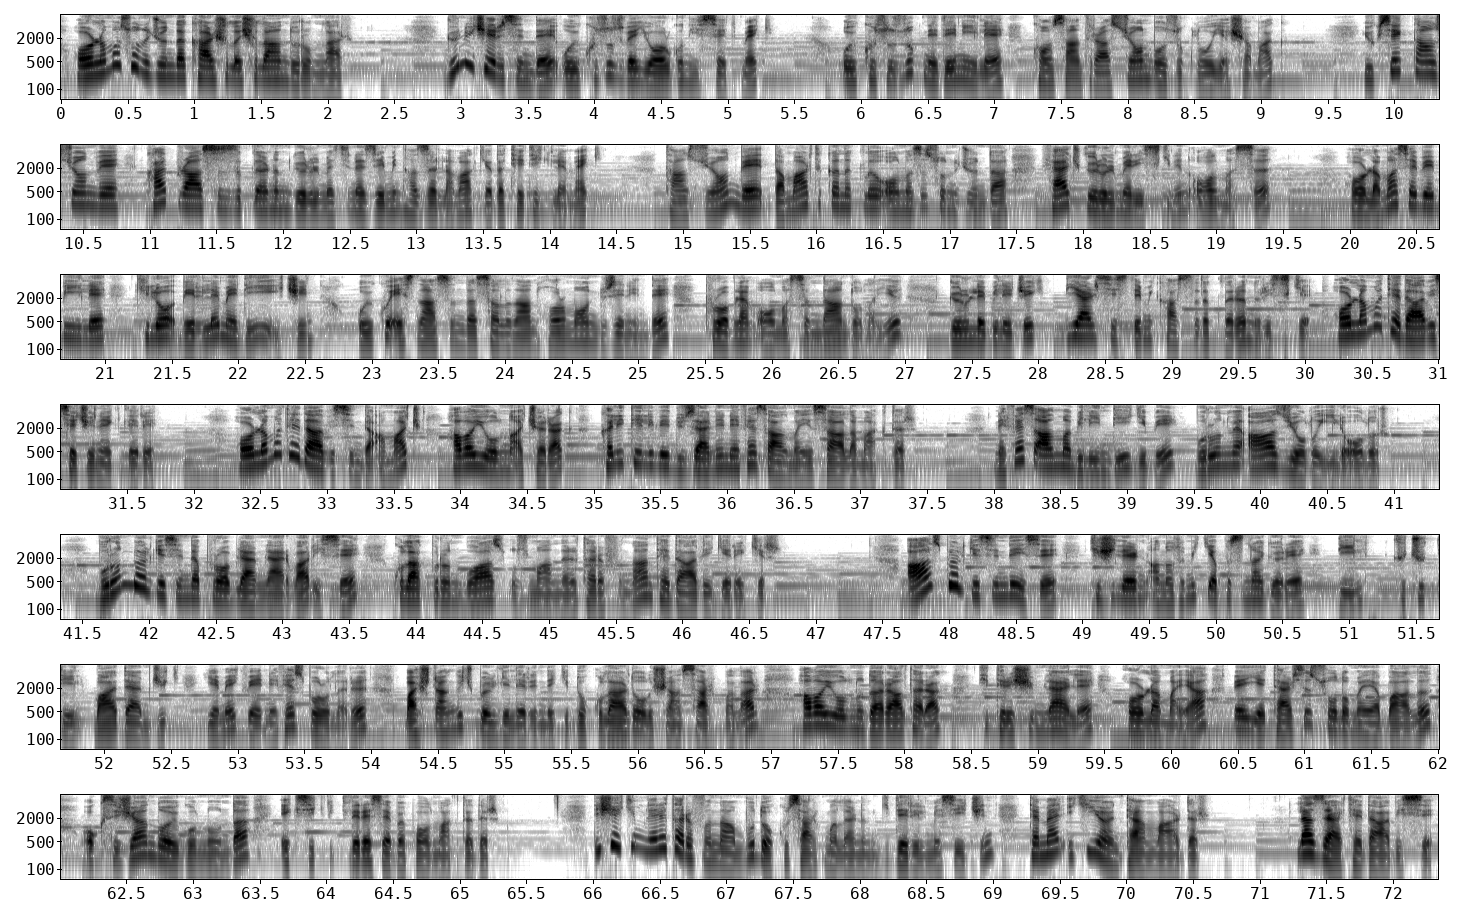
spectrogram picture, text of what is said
Horlama sonucunda karşılaşılan durumlar. Gün içerisinde uykusuz ve yorgun hissetmek, uykusuzluk nedeniyle konsantrasyon bozukluğu yaşamak, yüksek tansiyon ve kalp rahatsızlıklarının görülmesine zemin hazırlamak ya da tetiklemek, tansiyon ve damar tıkanıklığı olması sonucunda felç görülme riskinin olması, horlama sebebiyle kilo verilemediği için uyku esnasında salınan hormon düzeninde problem olmasından dolayı görülebilecek diğer sistemik hastalıkların riski. Horlama tedavi seçenekleri Horlama tedavisinde amaç hava yolunu açarak kaliteli ve düzenli nefes almayı sağlamaktır. Nefes alma bilindiği gibi burun ve ağız yolu ile olur. Burun bölgesinde problemler var ise kulak burun boğaz uzmanları tarafından tedavi gerekir. Ağız bölgesinde ise kişilerin anatomik yapısına göre dil, küçük dil, bademcik, yemek ve nefes boruları başlangıç bölgelerindeki dokularda oluşan sarkmalar hava yolunu daraltarak titreşimlerle horlamaya ve yetersiz solumaya bağlı oksijen doygunluğunda eksikliklere sebep olmaktadır. Diş hekimleri tarafından bu doku sarkmalarının giderilmesi için temel iki yöntem vardır. Lazer tedavisi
